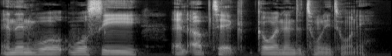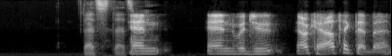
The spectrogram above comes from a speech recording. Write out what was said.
and then we'll we'll see an uptick going into 2020 that's that's And and would you? Okay, I'll take that bet.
